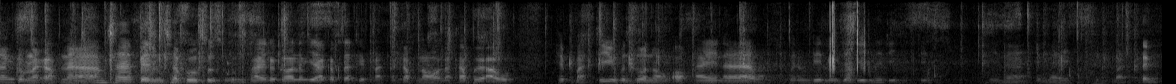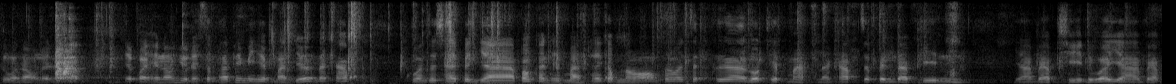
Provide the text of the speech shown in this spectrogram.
ช่างกำลังอาบน้ำใช้เป็นแชมพูสูตรสมุนไพรแล้วก็น้ำยากำจัดเห็บหมัดให้กับน้องนะครับ เพื่อเอาเห็บหมัดที่อยู่บนตัวน้องออกให้นะ ไม่ต้องดิ้นเลยอย่าดิ้นอย่าดิ้นดิ้นนี่นะเห็นไหมเห็บหมัดเต็มตัวน้องเลยนะครับอย่าปล่อยให้น้องอยู่ในสภาพที่มีเห็บหมัดเยอะนะครับ ควรจะใช้เป็นยาป้องกันเห็บหมัดให้กับน้อง เพื่อว่าจะเพื่อลดเห็บหมัดนะครับ จะเป็นแบบกินยาแบบฉีดหรือว่ายาแบบ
